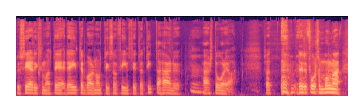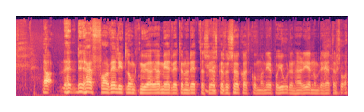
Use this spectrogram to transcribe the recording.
Du ser liksom att det, det, är inte bara någonting som finns utan titta här nu, mm. här står jag. Så att det får så många, ja det här far väldigt långt nu, jag är medveten om detta så jag ska försöka att komma ner på jorden här igen om det heter så.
